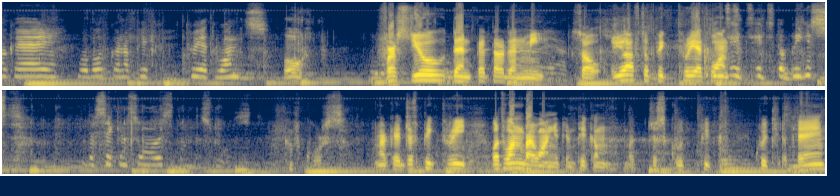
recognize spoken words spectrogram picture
Okay, we're both gonna pick three at once. Both. First you, then Petra, then me. So you have to pick three at once. It's it's the biggest, the second smallest, and the smallest. Of course. Okay, just pick three, but one by one you can pick them, but just quick pick quickly, okay?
